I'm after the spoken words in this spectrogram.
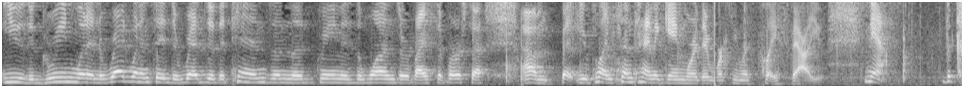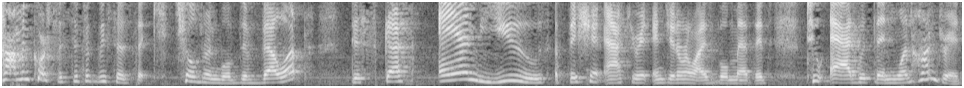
use a green one and a red one and say the reds are the tens and the green is the ones or vice versa. Um, but you're playing some kind of game where they're working with place value. Now the Common Core specifically says that children will develop, discuss, and use efficient, accurate, and generalizable methods to add within 100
